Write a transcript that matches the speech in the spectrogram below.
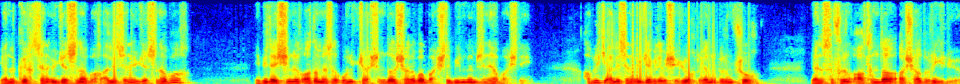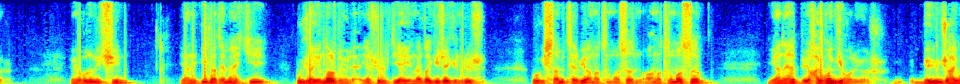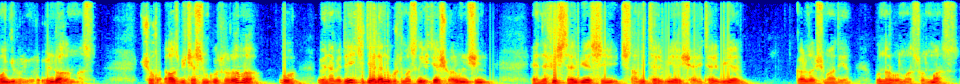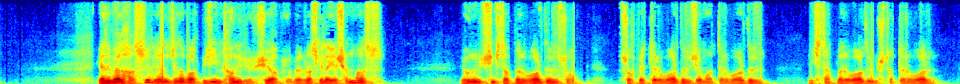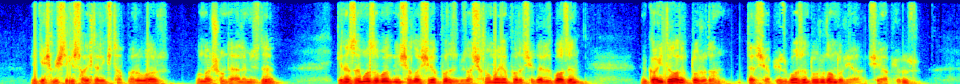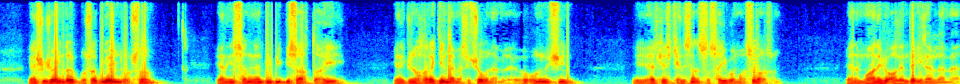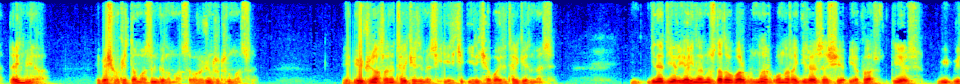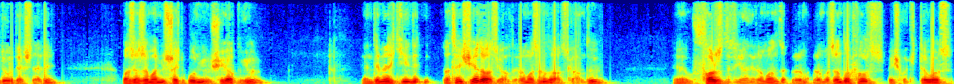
yani 40 sene öncesine bak, 50 sene öncesine bak. E bir de şimdi adam mesela 13 yaşında şaraba başladı, bilmem neye başladı. Halbuki 50 sene önce bile bir şey yoktu. Yani durum çok. Yani sıfırın altında aşağı doğru gidiyor. Ve onun için yani illa demek ki bu yayınlar da öyle. Ya sürekli yayınlarda gece gündüz bu İslami terbiye anlatılması lazım. Anlatılmazsa yani hep hayvan gibi oluyor. Büyüyünce hayvan gibi oluyor. Önü de alınmaz. Çok az bir kesim kurtulur ama o önemli değil ki. Diğerlerinin kurtulmasına ihtiyaç var. Onun için e, nefis terbiyesi, İslami terbiye, şer'i terbiye, kardeşime diyeyim. Bunlar olmazsa olmaz. Yani velhasıl yani Cenab-ı Hak bizi imtihan ediyor, şey yapıyor. Böyle rastgele yaşanmaz. E onun için kitapları vardır, soh- sohbetleri vardır, cemaatleri vardır, kitapları vardır, üstadları var. E, geçmişteki salihlerin kitapları var. Bunlar şu anda elimizde. Yine zaman zaman inşallah şey yaparız, biz açıklama yaparız, şey deriz. Bazen gayda alıp doğrudan ders yapıyoruz. Bazen doğrudan doğruya şey yapıyoruz. Yani şu yayın da olsa, bu yayın da olsa yani insanın yani bir, bir, bir saat dahi yani günahlara girmemesi çok önemli. Onun için e, herkes kendisine sahip olması lazım. Yani manevi alemde ilerleme. Değil mi ya? E, beş vakit namazın kılınması, orucun tutulması. E, büyük günahların terk edilmesi, iyilik, iyilik kebairi terk edilmesi. Yine diğer yayınlarımızda da var bunlar. Onlara girerse şey yapar. Diğer vi- video dersleri. Bazen zaman müsait olmuyor, şey yapmıyor. Yani demek ki zaten şeye de az kaldı. Ramazan'a da az kaldı. E, farzdır yani. Ramazan, Ramazan da farz. Beş vakitte var.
